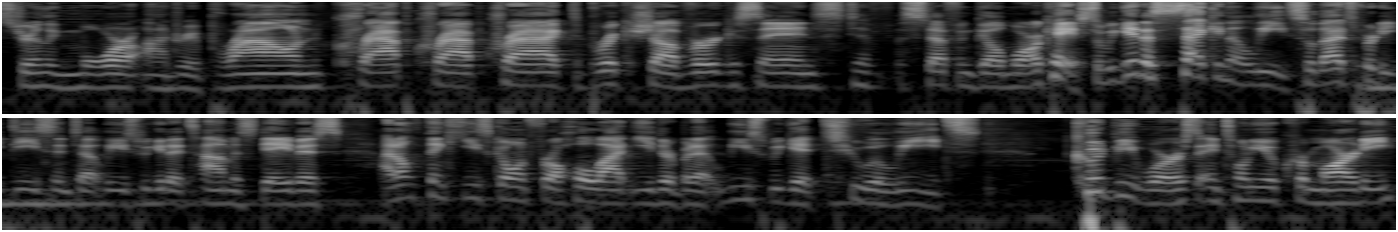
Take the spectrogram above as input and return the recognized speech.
Sterling Moore, Andre Brown, crap, crap, cracked, Brickashaw Ferguson, Stephon Gilmore. Okay, so we get a second elite, so that's pretty decent at least. We get a Thomas Davis. I don't think he's going for a whole lot either, but at least we get two elites. Could be worse. Antonio Cromartie,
